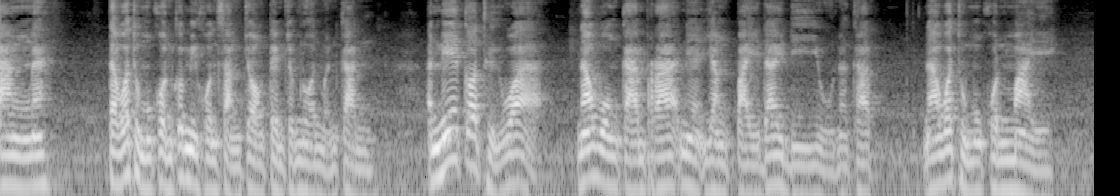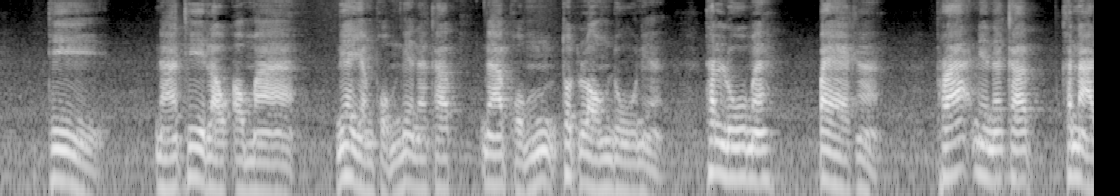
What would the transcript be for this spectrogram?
ดังนะ แต่วัตถุมงคลก็มีคนสั่งจองเต็มจำนวนเหมือนกัน อันนี้ก็ถือว่านะวงการพระเนี่ยยังไปได้ดีอยู่นะครับนะวัตถุมงคลใหม่ที่นะที่เราเอามาเนี่ยอย่างผมเนี่ยนะครับนะผมทดลองดูเนี่ยท่านรู้ไหมแปลกอะพระเนี่ยนะครับขนาด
